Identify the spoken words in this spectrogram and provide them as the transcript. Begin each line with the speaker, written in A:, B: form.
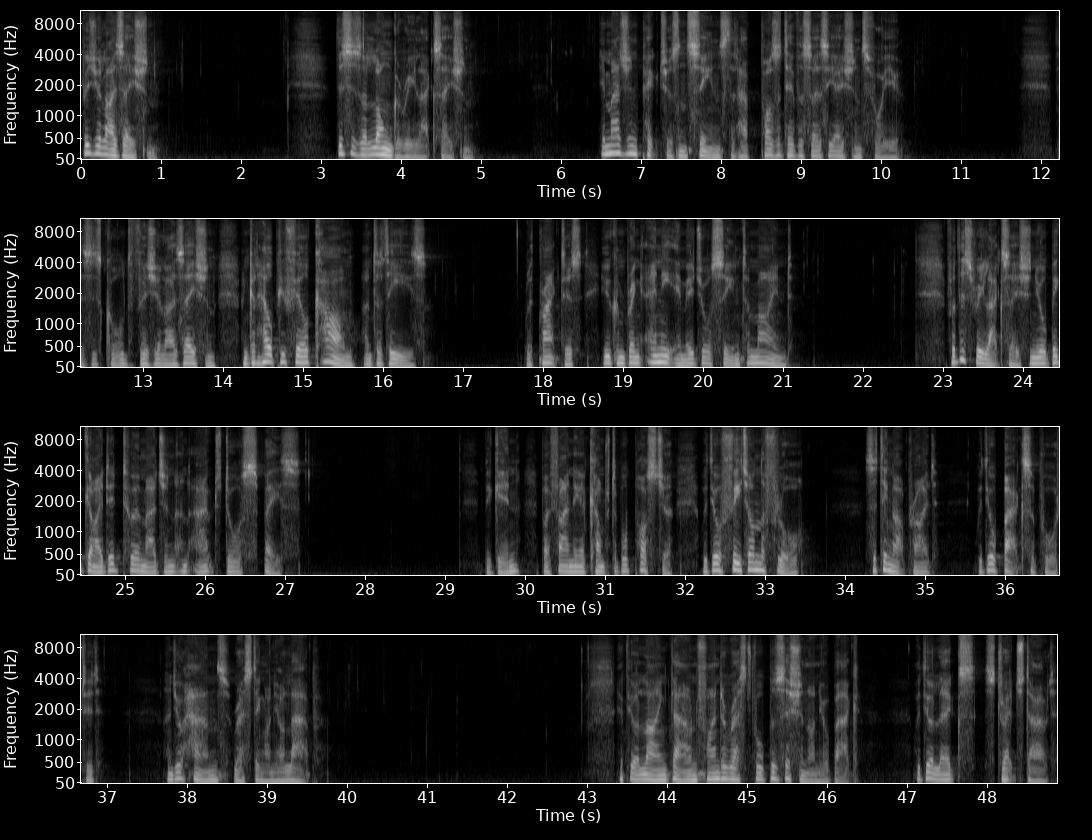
A: Visualization. This is a longer relaxation. Imagine pictures and scenes that have positive associations for you. This is called visualization and can help you feel calm and at ease. With practice, you can bring any image or scene to mind. For this relaxation, you'll be guided to imagine an outdoor space. Begin by finding a comfortable posture with your feet on the floor, sitting upright with your back supported and your hands resting on your lap. If you're lying down, find a restful position on your back with your legs stretched out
